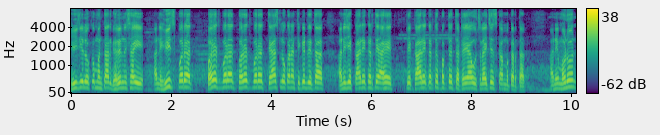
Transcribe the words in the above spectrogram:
ही जी लोक म्हणतात घराणेशाही आणि हीच परत परत परत परत परत त्याच लोकांना तिकीट देतात आणि जे कार्यकर्ते आहेत ते कार्यकर्ते फक्त चटया उचलायचेच कामं करतात. आणि म्हणून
